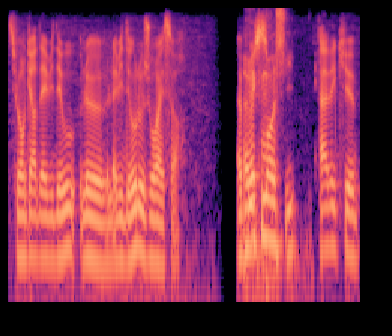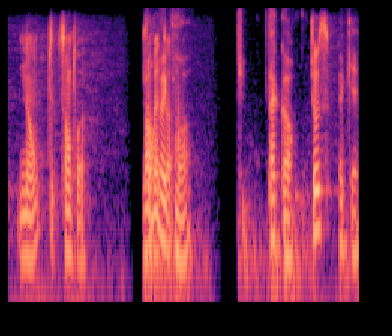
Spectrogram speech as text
Si vous regardez la vidéo, le, la vidéo, le jour elle sort. À Avec plus. moi aussi. Avec euh, non, sans toi. Non, avec toi. moi. D'accord. Chose. Ok.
